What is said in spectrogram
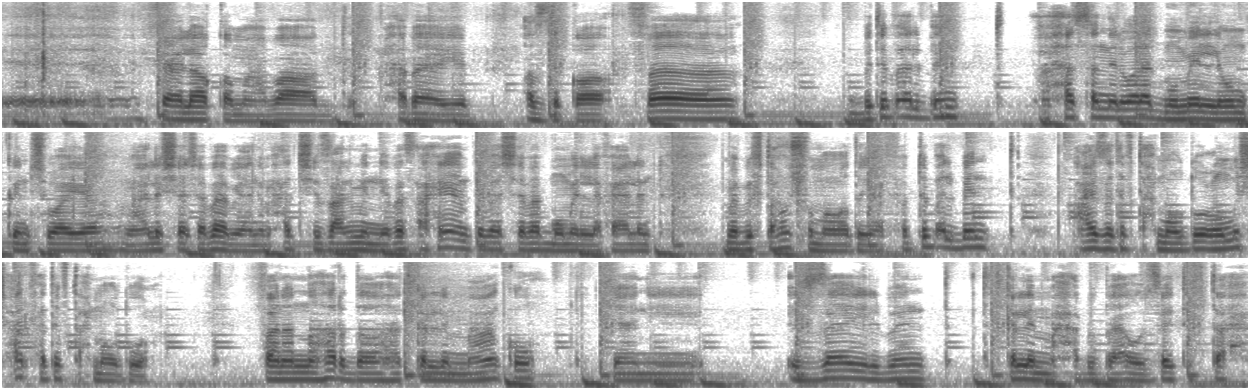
آه، في علاقة مع بعض حبايب أصدقاء ف بتبقى البنت حاسة إن الولد ممل ممكن شوية. معلش يا شباب يعني محدش يزعل مني بس أحيانا بتبقى الشباب مملة فعلا ما بيفتحوش في مواضيع. فبتبقى البنت عايزة تفتح موضوع ومش عارفة تفتح موضوع. فأنا النهاردة هتكلم معاكم يعني إزاي البنت تتكلم مع حبيبها أو إزاي تفتح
